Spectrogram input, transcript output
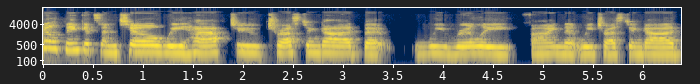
don't think it's until we have to trust in God that we really find that we trust in God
